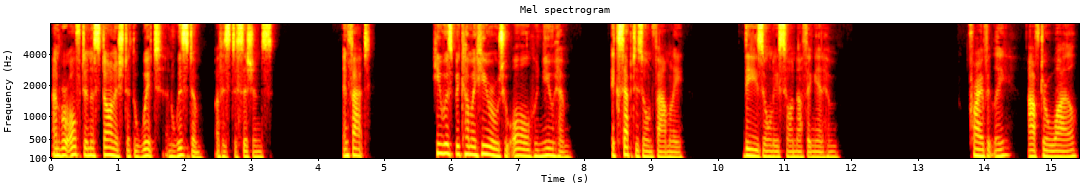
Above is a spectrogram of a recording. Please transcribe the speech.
and were often astonished at the wit and wisdom of his decisions. In fact, he was become a hero to all who knew him, except his own family, these only saw nothing in him. Privately, after a while,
